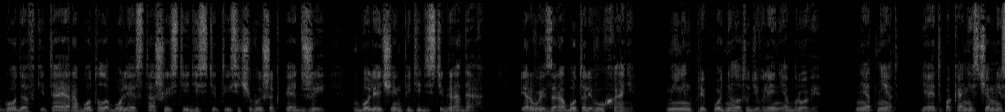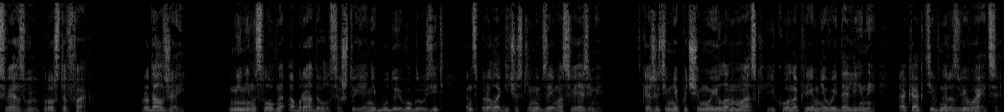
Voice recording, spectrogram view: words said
года в Китае работало более 160 тысяч вышек 5G в более чем 50 городах. Первые заработали в Ухане. Минин приподнял от удивления брови. «Нет-нет, я это пока ни с чем не связываю, просто факт. Продолжай». Минин словно обрадовался, что я не буду его грузить конспирологическими взаимосвязями. Скажите мне, почему Илон Маск, икона Кремниевой долины, так активно развивается?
